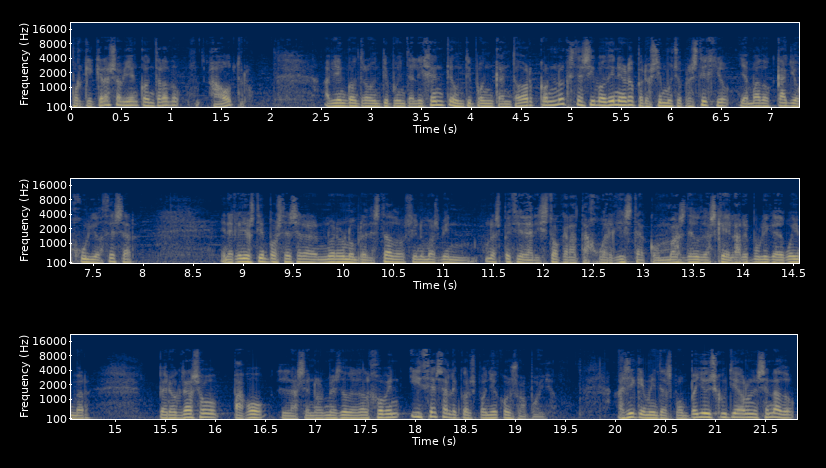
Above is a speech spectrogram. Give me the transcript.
porque Craso había encontrado a otro. Había encontrado un tipo inteligente, un tipo encantador, con no excesivo dinero, pero sí mucho prestigio, llamado Cayo Julio César. En aquellos tiempos César no era un hombre de Estado, sino más bien una especie de aristócrata juerguista con más deudas que la República de Weimar, pero Graso pagó las enormes deudas del joven y César le correspondió con su apoyo. Así que mientras Pompeyo discutía con el Senado,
